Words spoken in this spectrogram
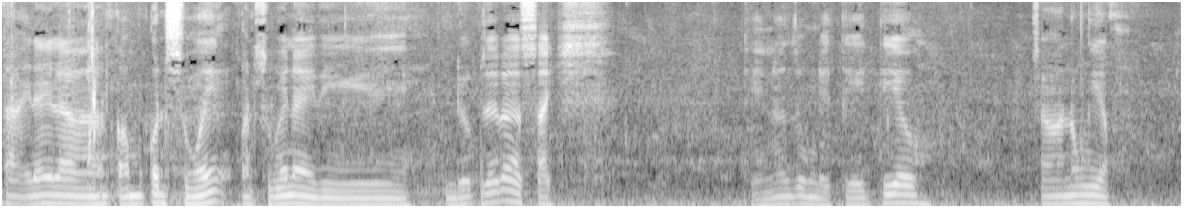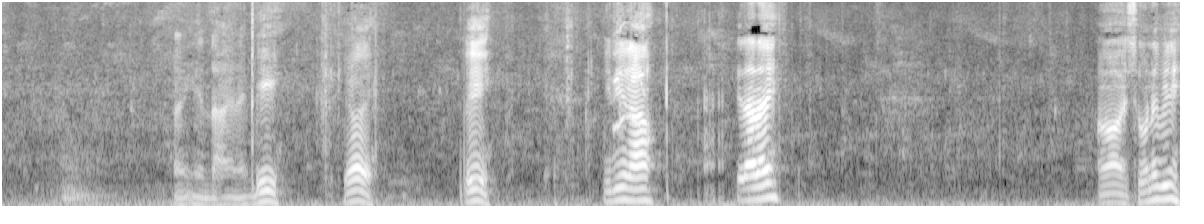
tại đây là có một con suối. Con suối này thì nước rất là sạch. Thì nó dùng để tưới tiêu cho nông nghiệp. Đấy, hiện tại này đi. Chơi đi. Đi đi nào. Đi ra đây. Rồi xuống đây đi.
